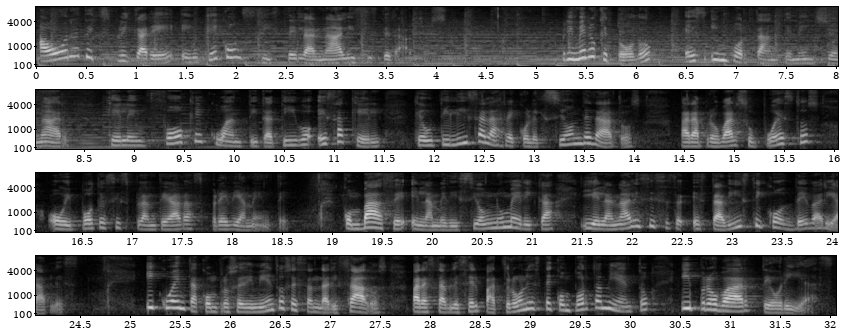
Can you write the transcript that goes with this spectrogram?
Ahora te explicaré en qué consiste el análisis de datos. Primero que todo, es importante mencionar que el enfoque cuantitativo es aquel que utiliza la recolección de datos para probar supuestos o hipótesis planteadas previamente, con base en la medición numérica y el análisis estadístico de variables y cuenta con procedimientos estandarizados para establecer patrones de comportamiento y probar teorías.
